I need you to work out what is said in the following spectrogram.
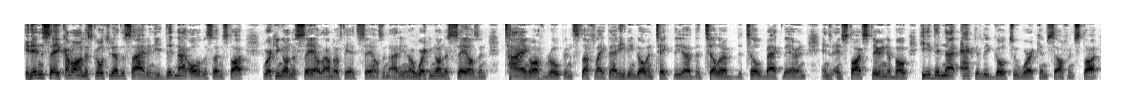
He didn't say, come on, let's go to the other side. And he did not all of a sudden start working on the sail. I don't know if they had sails or not, you know, working on the sails and tying off rope and stuff like that. He didn't go and take the, uh, the tiller, the till back there and, and, and start steering the boat. He did not actively go to work himself and start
